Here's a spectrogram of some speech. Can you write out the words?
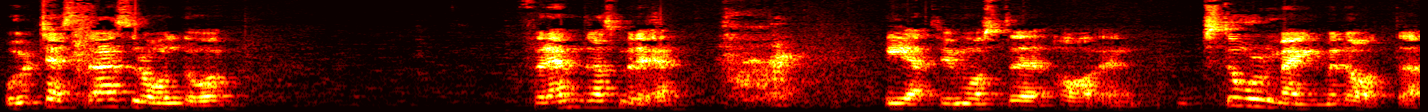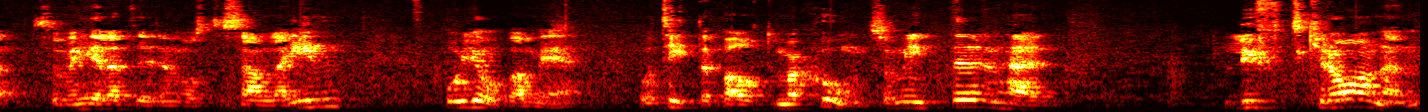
Och hur testarens roll då förändras med det är att vi måste ha en stor mängd med data som vi hela tiden måste samla in och jobba med och titta på automation som inte den här lyftkranen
